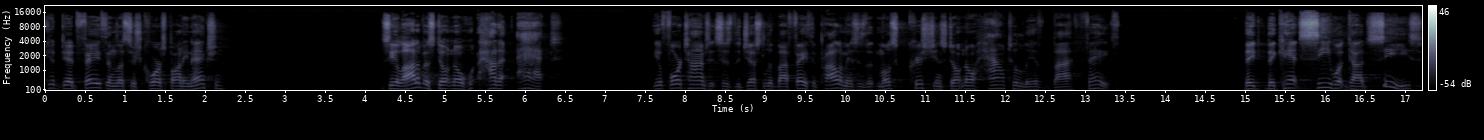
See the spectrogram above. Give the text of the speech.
get dead faith unless there's corresponding action. See, a lot of us don't know how to act. You know, four times it says the just live by faith. The problem is, is that most Christians don't know how to live by faith. They, they can't see what God sees.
